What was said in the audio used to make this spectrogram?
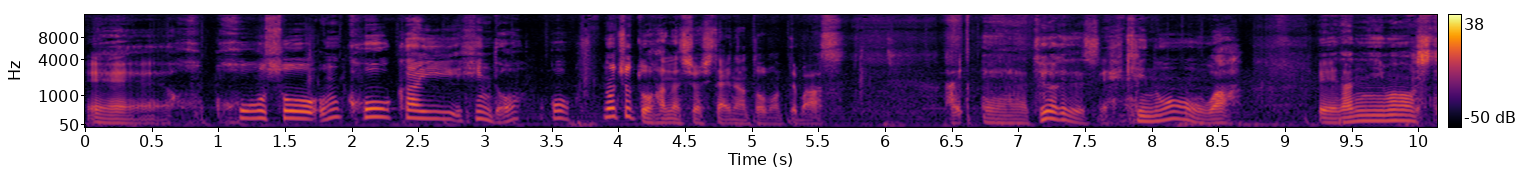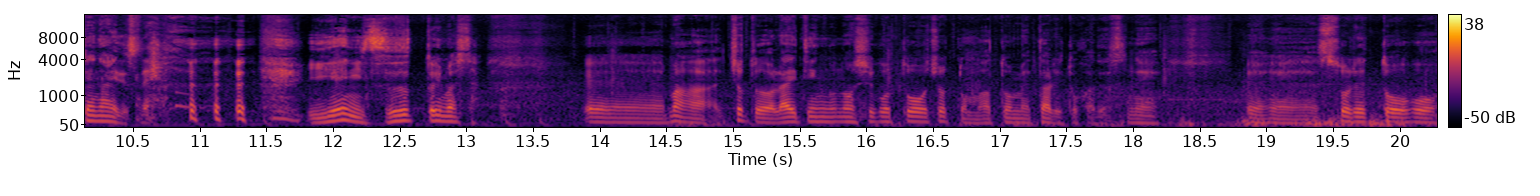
えー、放送公開頻度をのちょっとお話をしたいなと思ってます。はい、えー、というわけでですね昨日は、えー、何にもしてないですね 家にずっといました。えー、まあちょっとライティングの仕事をちょっとまとめたりとかですね、えー、それと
